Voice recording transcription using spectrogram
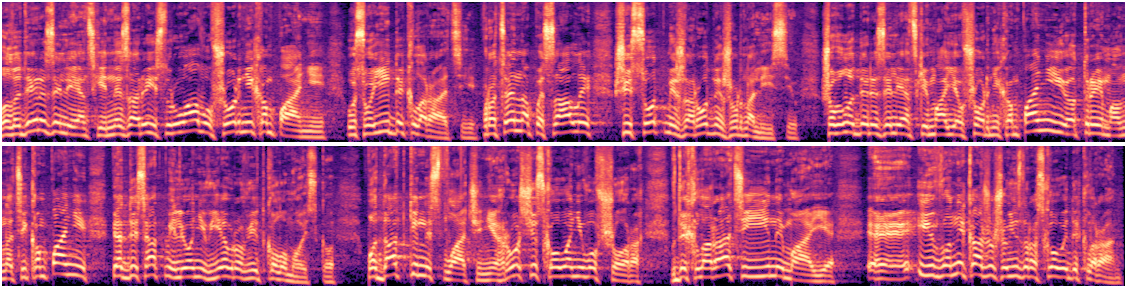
Володимир Зеленський не зареєстрував офшорні компанії у своїй декларації. Про це написали 600 міжнародних журналістів. Що Володимир Зеленський має офшорні компанії і отримав на ці компанії 50 мільйонів євро від Коломойського. Податки не сплачені, гроші сховані в офшорах. В декларації її немає. Е, і вони кажуть, що він зразковий декларант.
